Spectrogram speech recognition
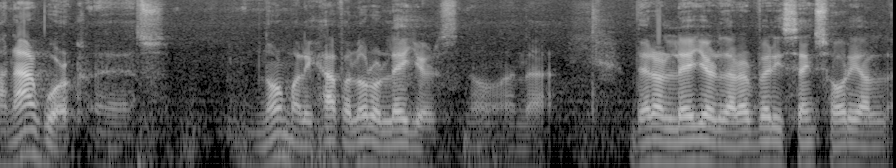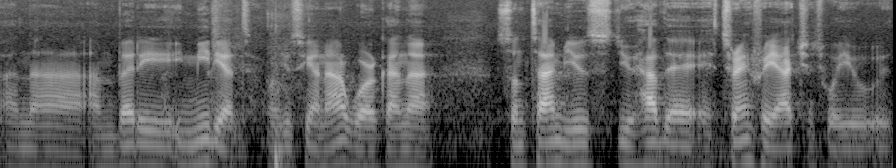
an artwork uh, normally have a lot of layers, no? and uh, there are layers that are very sensorial and, uh, and very immediate when you see an artwork, and sometimes you, you have the strange reactions where you,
